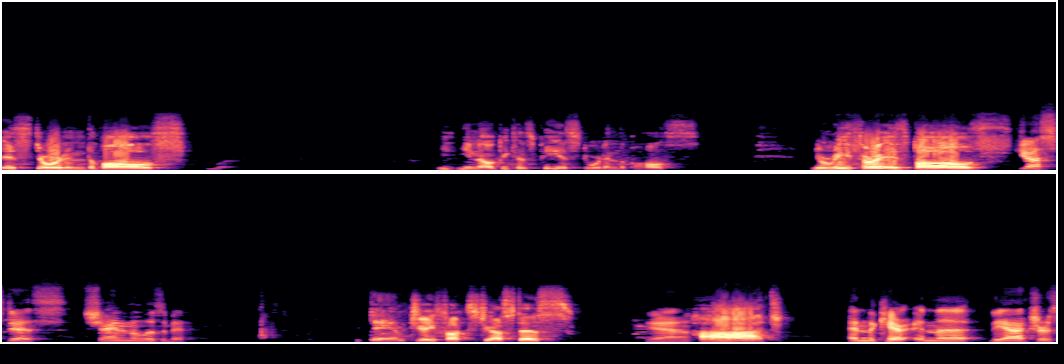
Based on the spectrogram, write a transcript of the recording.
Is stored in the balls. You know, because pee is stored in the balls. Urethra is balls. Justice. Shannon Elizabeth. Damn, J fucks justice. Yeah. Hot. And the care and the the actress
